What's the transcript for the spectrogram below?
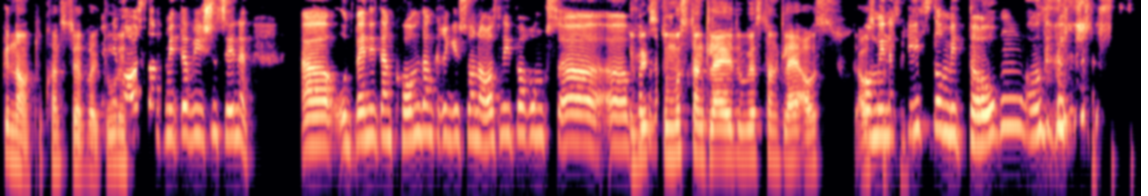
Genau, du kannst ja, weil du, Im Ausland mit erwischen sie nicht. Äh, und wenn ich dann komme, dann kriege ich so einen Auslieferungs äh, äh, du, willst, du musst dann gleich, du wirst dann gleich aus, Komm in eine. Kistel mit Drogen und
